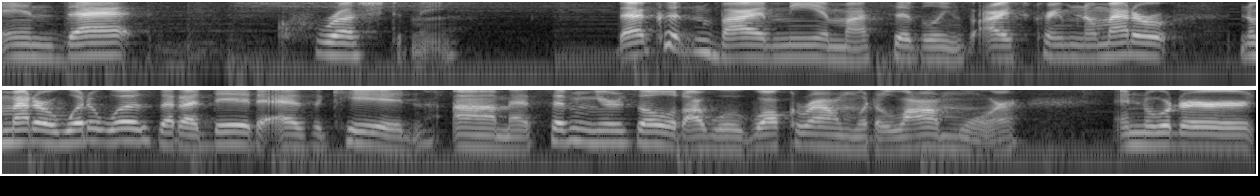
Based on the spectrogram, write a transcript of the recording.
And that crushed me. That couldn't buy me and my siblings ice cream, no matter no matter what it was that I did as a kid. Um, at seven years old, I would walk around with a lawnmower in order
